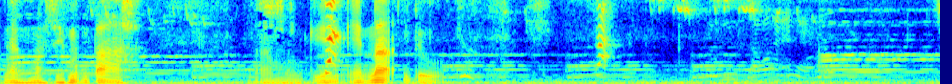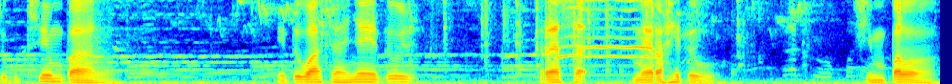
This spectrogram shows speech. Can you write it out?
yang masih mentah. Nah mungkin enak itu. Cukup simpel itu wadahnya itu kresek merah itu. Simple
